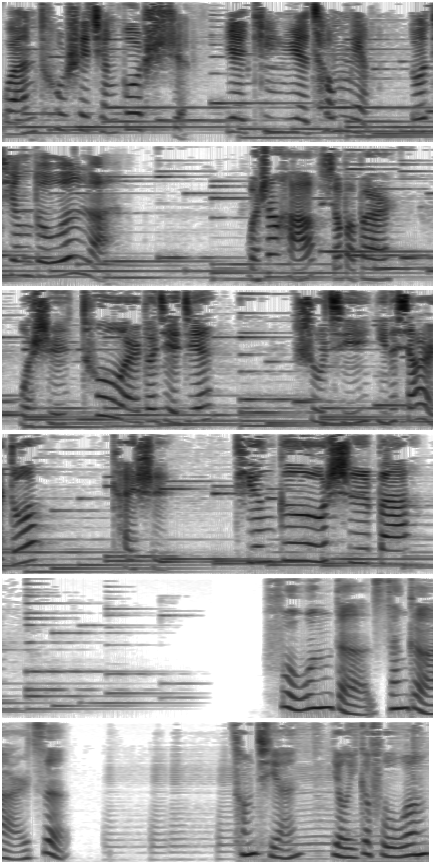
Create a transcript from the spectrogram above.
玩兔睡前故事，越听越聪明，多听多温暖。晚上好，小宝贝儿，我是兔耳朵姐姐，竖起你的小耳朵，开始听故事吧。富翁的三个儿子。从前有一个富翁，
